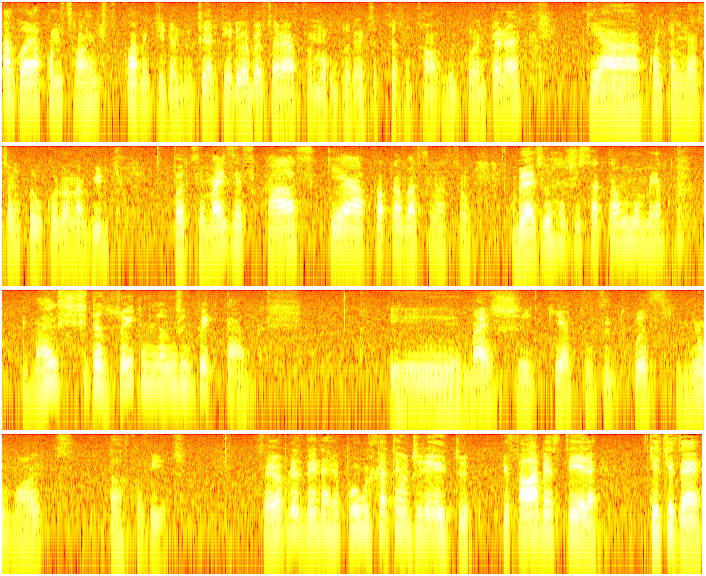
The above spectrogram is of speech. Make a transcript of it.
Agora, a comissão ratificou a medida. No dia anterior, Bolsonaro afirmou durante a transmissão ao vivo pela internet que a contaminação pelo coronavírus pode ser mais eficaz que a própria vacinação. O Brasil registra até o momento mais de 18 milhões de infectados e mais de 502 mil mortes pela Covid. Senhor Presidente da República tem o direito de falar besteira que quiser.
